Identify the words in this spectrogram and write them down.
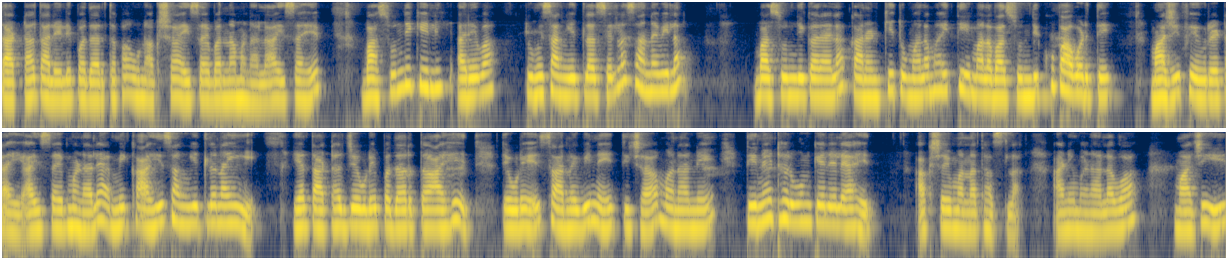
ताटात आलेले पदार्थ पाहून अक्षय आईसाहेबांना म्हणाला आईसाहेब बासुंदी केली? अरे वा! तुम्ही सांगितलं असेल ना सानवीला? बासुंदी करायला? कारण की तुम्हाला माहिती आहे मला बासुंदी खूप आवडते. माझी फेवरेट आहे. आईसाहेब म्हणाल्या मी काही सांगितलं नाहीये. या ताटात जेवढे पदार्थ आहेत तेवढे सानवीने तिच्या मनाने तिने ठरवून केलेले आहेत. अक्षय मनात हसला आणि म्हणाला वा माझी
